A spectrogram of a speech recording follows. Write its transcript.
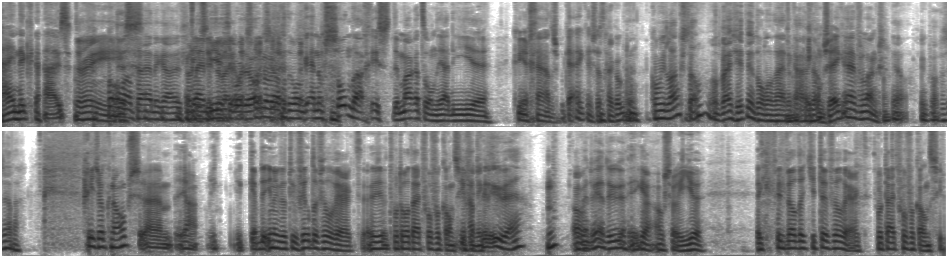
Heinekenhuis. Nee, Oh, Dus Heinekenhuis. Een klein biertje wordt er ook nog wel gedronken. En op zondag is de marathon, ja, die eh, kun je gratis bekijken. Dus dat ga ik ook doen. Kom je langs dan? Want wij zitten in het Holland Heinekenhuis. Ik kom zeker even langs. Ja, vind ik wel gezellig. Grietje Knoops, ehm, ja, ik, ik heb de indruk dat u veel te veel werkt. Eh, Het wordt wel tijd voor vakantie, Je gaat vind weer ik. u, hè? Hm? Je Oh, bent weer de u. ja, oh, sorry, je. Ik vind wel dat je te veel werkt. Het wordt tijd voor vakantie.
